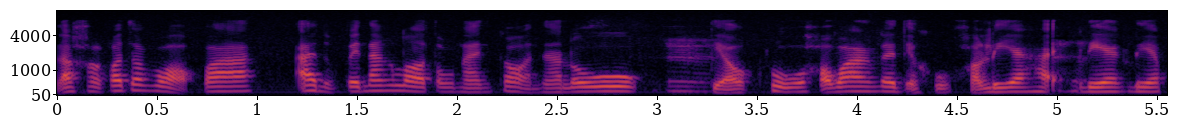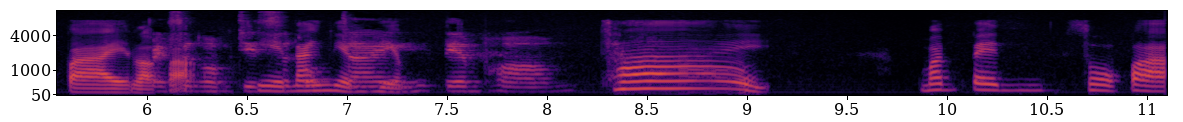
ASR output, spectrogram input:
แล้วเขาก็จะบอกว่าอะหนูไปนั่งรอตรงนั้นก่อนนะลูกอืมเดี๋ยวครูเขาว่างเลยเดี๋ยวครูเขาเรียกให้เรียกเรียกไปแล้วไปก็สงบจิตโอเคสงบใจนั่งเหนียมเหนียมเตรียมพร้อม ใช่ มันเป็นโซฟา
